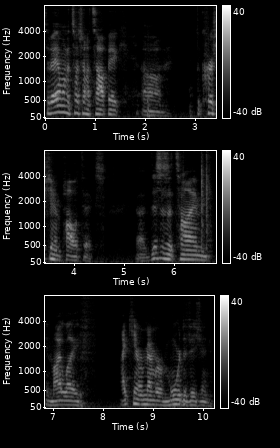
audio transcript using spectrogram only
Today, I want to touch on a topic um, the Christian in politics. Uh, this is a time in my life, I can't remember more division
